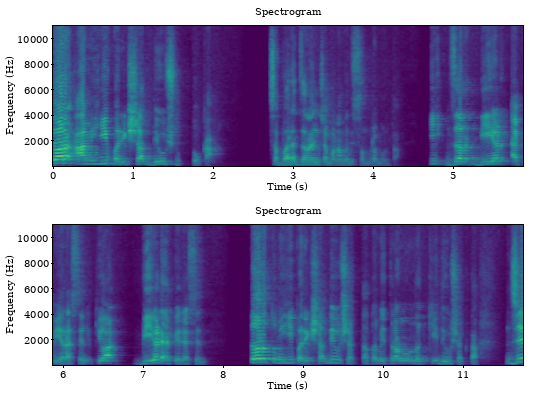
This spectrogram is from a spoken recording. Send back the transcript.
तर आम्ही ही परीक्षा देऊ शकतो का? असं बऱ्याच जणांच्या मनामध्ये संभ्रम होता. की जर डीएड अपियर असेल किंवा बीएड अपियर असेल तर तुम्ही ही परीक्षा देऊ शकता. तर मित्रांनो नक्की देऊ शकता. जे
